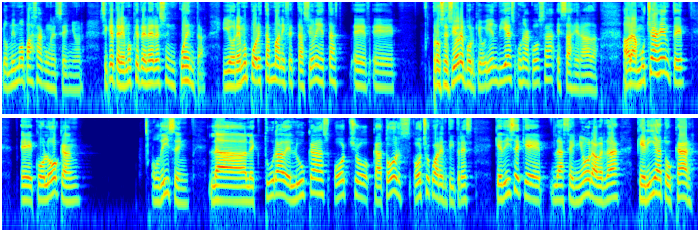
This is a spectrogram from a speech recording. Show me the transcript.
Lo mismo pasa con el Señor. Así que tenemos que tener eso en cuenta y oremos por estas manifestaciones y estas... Eh, eh, procesiones porque hoy en día es una cosa exagerada. Ahora, mucha gente eh, colocan o dicen la lectura de Lucas 8, 43, que dice que la señora, ¿verdad?, quería tocar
